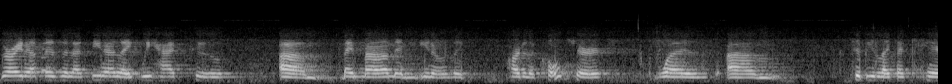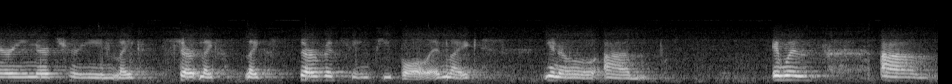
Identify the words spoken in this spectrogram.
growing up as a Latina, like we had to, um, my mom and you know, like part of the culture was um, to be like a caring, nurturing, like ser- like like servicing people and like you know um, it was um,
